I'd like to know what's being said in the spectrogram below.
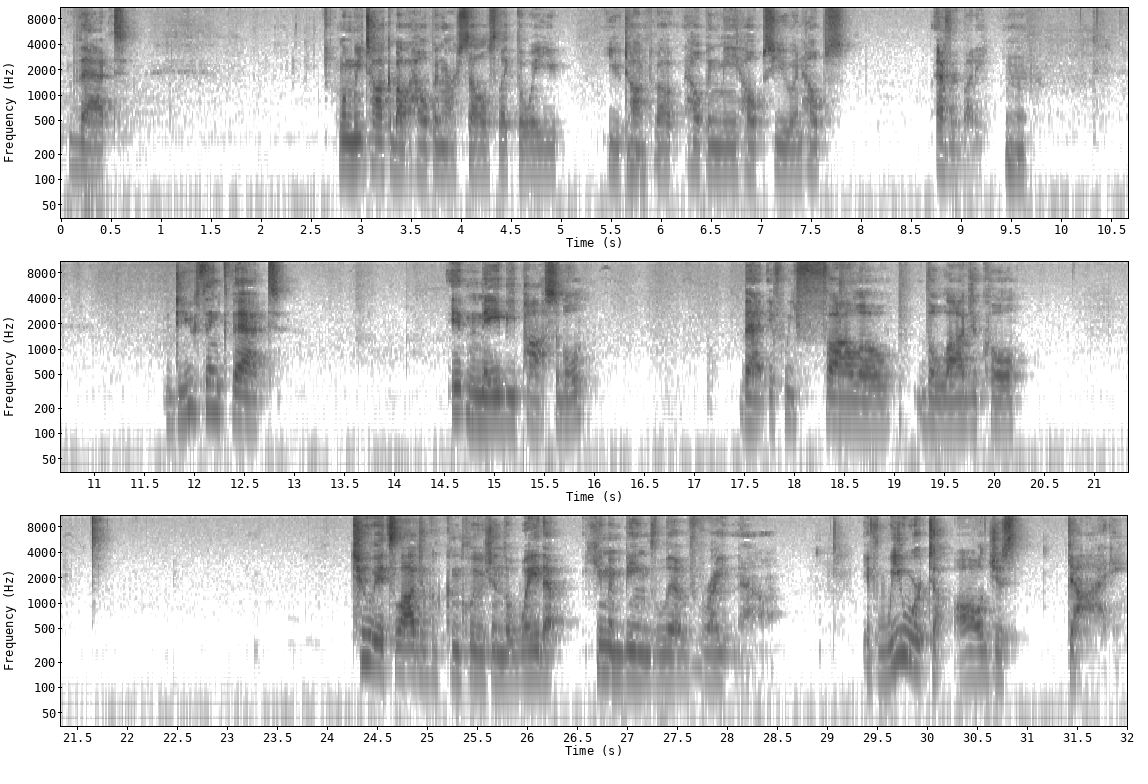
that when we talk about helping ourselves, like the way you you talked about helping me helps you and helps everybody, Mhm. do you think that it may be possible that if we follow the logical to its logical conclusion the way that human beings live right now if we were to all just die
